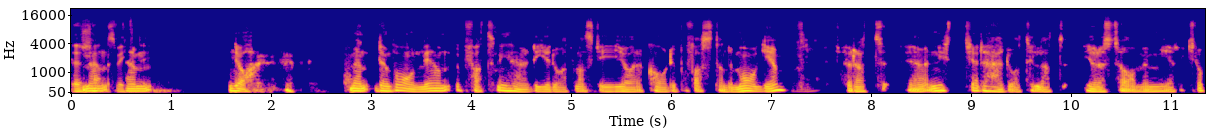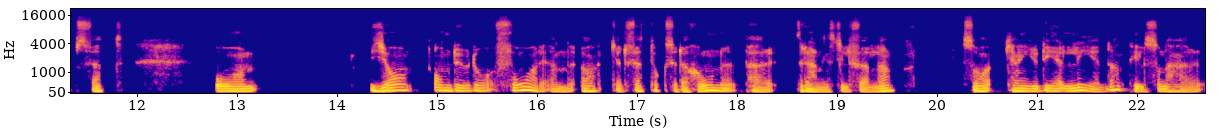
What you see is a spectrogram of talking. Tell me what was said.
Det känns Men, viktigt. Äm, ja, men den vanliga uppfattningen här är då att man ska göra cardio på fastande mage för att eh, nyttja det här då till att göra sig av med mer kroppsfett. Och ja, om du då får en ökad fettoxidation per träningstillfälle så kan ju det leda till sådana här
